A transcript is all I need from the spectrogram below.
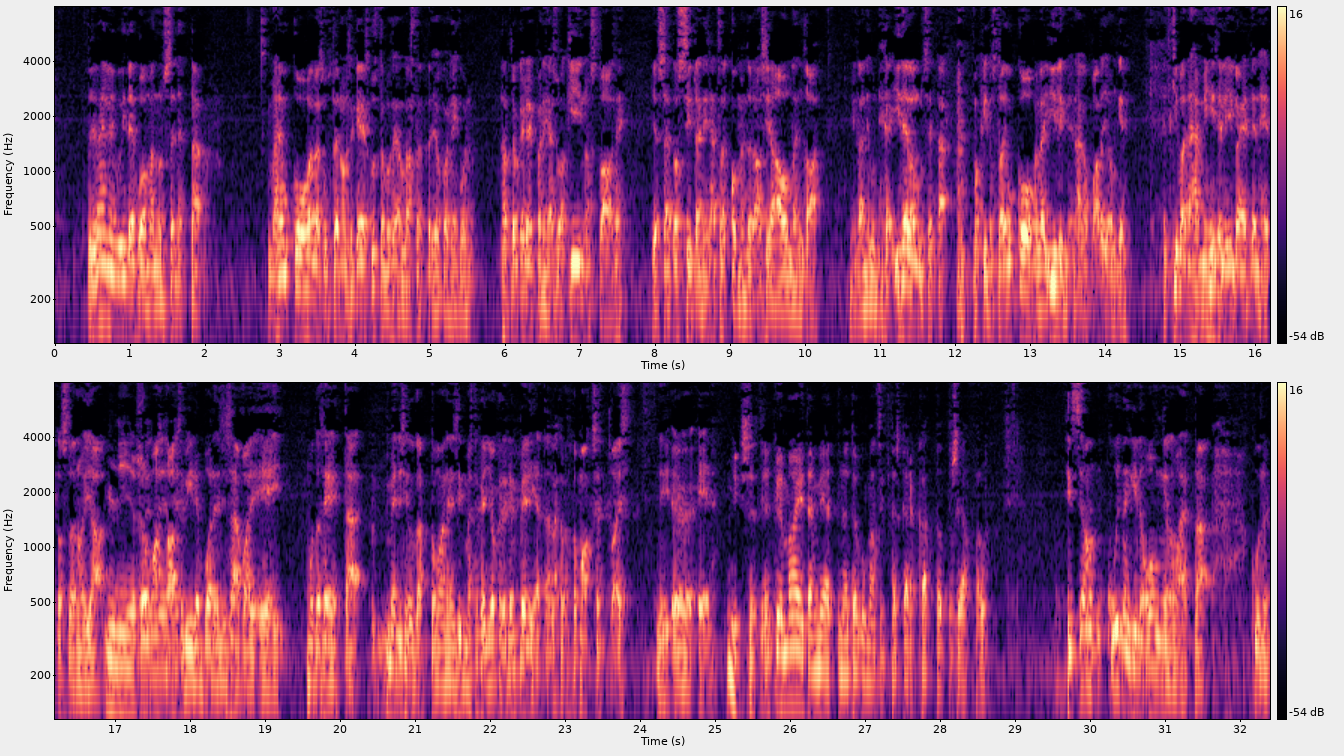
Olen vähän niin itse huomannut sen, että vähän KHL suhteen on se keskustelu sellaista, että joko niin kuin, sä oot jokerifani ja sua kiinnostaa se, jos sä et ole sitä, niin sä et saa kommentoida asiaa ollenkaan. Mikä on niin kuin, ehkä itsellä ollut se, että mua kiinnostaa joku KHL ilmiön aika paljonkin. Et kiva nähdä, mihin se liiga etenee tuosta noin ja Niin, romahtaako se viiden vuoden sisään vai ei. Mutta se, että menisinkö katsomaan ensimmäistä jokereiden peliä tällä, koska maksettaisiin, Niin öö, en. Miksi kyllä mä itse miettinyt, että joku matsi pitäisi käydä katsoa tosi jaffalla. Siis se on kuitenkin ongelma, että kun,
